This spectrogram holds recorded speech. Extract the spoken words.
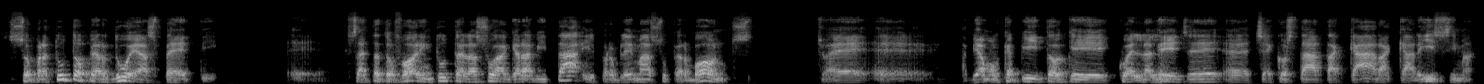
soprattutto per due aspetti. Eh, saltato fuori in tutta la sua gravità il problema super bonus, cioè eh, abbiamo capito che quella legge eh, ci è costata cara, carissima.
